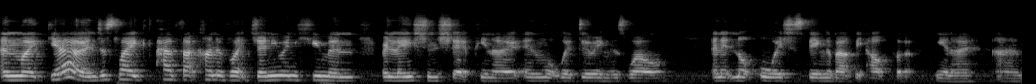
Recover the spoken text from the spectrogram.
and like, yeah, and just like have that kind of like genuine human relationship, you know, in what we're doing as well. And it not always just being about the output, you know. Um,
